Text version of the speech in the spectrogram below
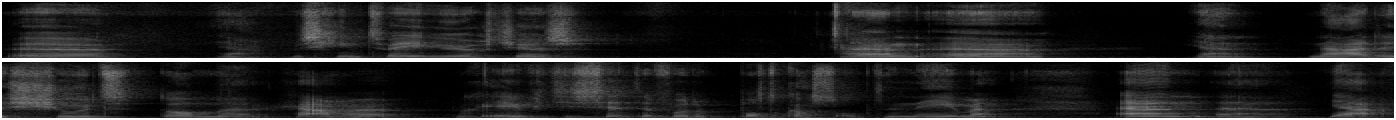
uh, ja, misschien twee uurtjes. En uh, ja, na de shoot dan gaan we nog eventjes zitten voor de podcast op te nemen. En ja,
